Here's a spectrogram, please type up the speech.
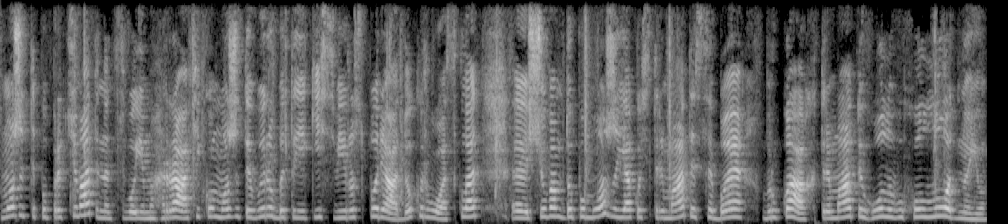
можете попрацювати над своїм графіком, можете виробити якийсь свій розпорядок, розклад, е, що вам допоможе якось тримати себе в руках, тримати голову холодною.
